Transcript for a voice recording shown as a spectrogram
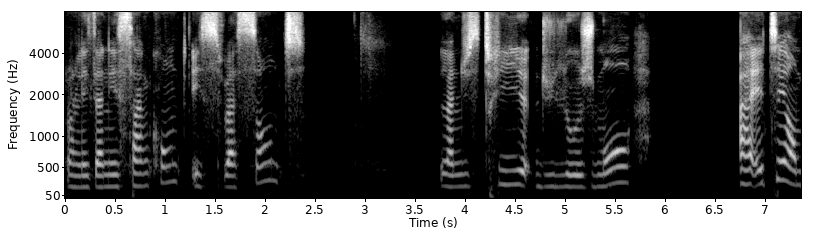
Dans les années 50 et 60, l'industrie du logement a été en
